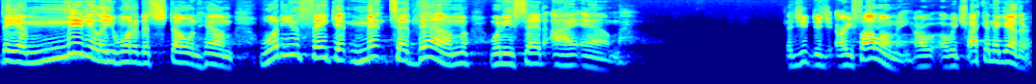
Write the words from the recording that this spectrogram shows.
they immediately wanted to stone him. What do you think it meant to them when he said, I am? Did you, did you, are you following me? Are, are we tracking together?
